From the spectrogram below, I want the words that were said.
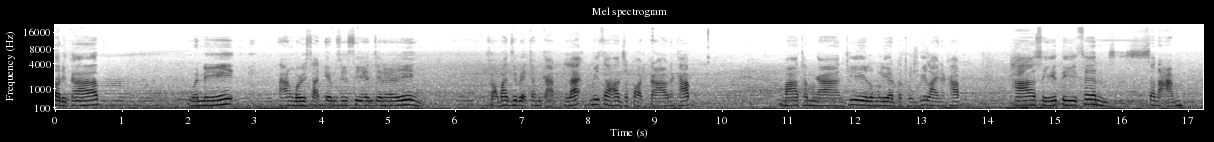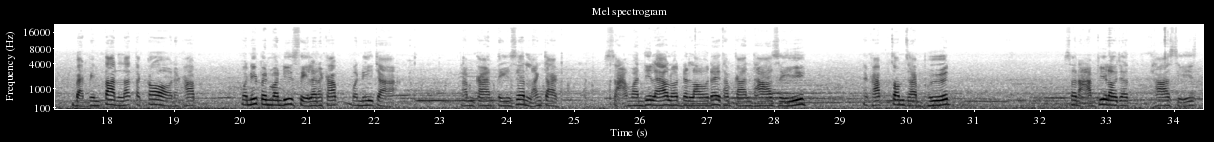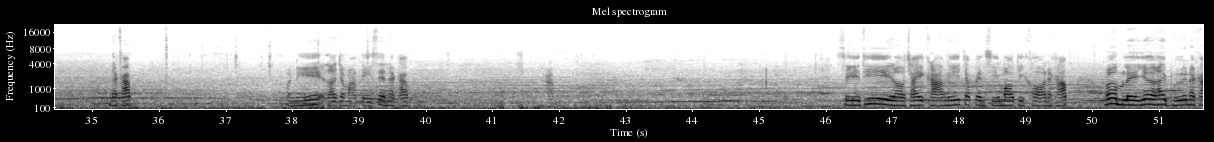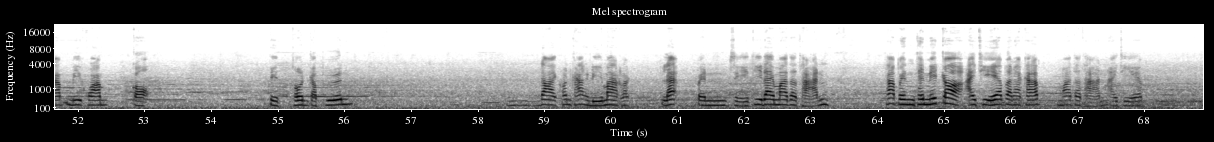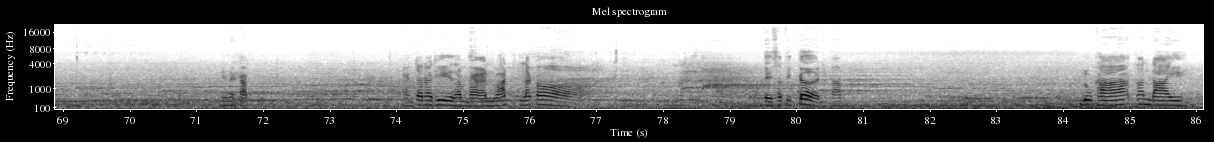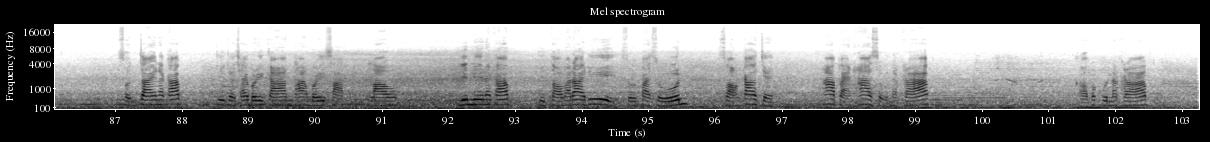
สวัสดีครับ วันนี้ทางบริษัท MCC Engineering 2011 จำกัด และมิสฮันสปอร์ตกราวนะครับ มาทำงานที่โรงเรียนปฐุมวิไลนะครับ ทาสีตีเส้นสนามแบดมินตันและตะก้อนะครับ วันนี้เป็นวันที่สี่แล้วนะครับ วันนี้จะทำการตีเส้นหลังจาก 3 วันที่แล้วเราเราได้ทำการทาสี นะครับซ่อมแซมพื้น สนามที่เราจะทาสีนะครับ วันนี้เราจะมาตีเส้นนะครับครับ สีที่เราใช้คราวนี้จะเป็นสีมัลติคอร์นะครับ เพิ่มเลเยอร์ให้พื้นนะครับ มีความเกาะติดทนกับพื้น ได้ค่อนข้างดีมากและและเป็นสีที่ได้มาตรฐาน ถ้าเป็นเทนนิสก็ ITF นะครับ มาตรฐาน ITF นี่นะครับทางเจ้าหน้าที่ทำการวัดแล้วก็ติดสติกเกอร์นะครับ ลูกค้าท่านใดสนใจนะครับ ที่จะใช้บริการทางบริษัทเรายินดีนะครับ ติดต่อมาได้ที่ 080 297 5850 นะครับ ขอบพระคุณนะครับ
